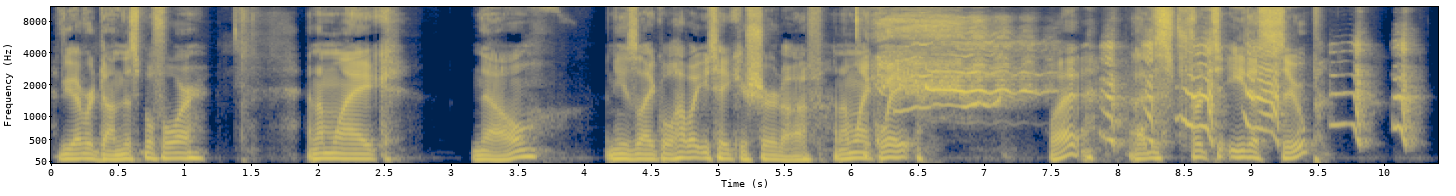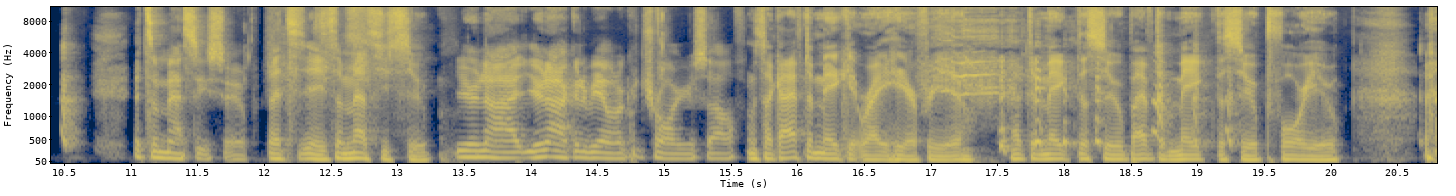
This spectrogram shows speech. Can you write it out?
"Have you ever done this before?" And I'm like, "No." And he's like, "Well, how about you take your shirt off?" And I'm like, "Wait." What? Uh, just for to eat a soup? It's a messy soup. It's it's a messy soup. You're not. You're not going to be able to control yourself. It's like I have to make it right here for you. I have to make the soup. I have to make the soup for you.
